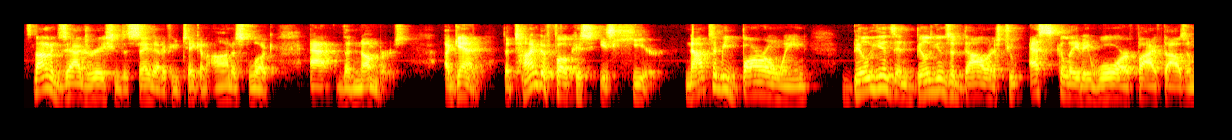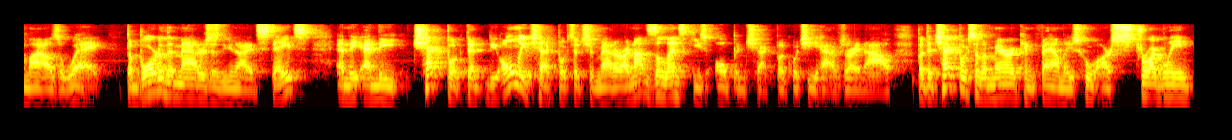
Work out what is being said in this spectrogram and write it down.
It's not an exaggeration to say that if you take an honest look at the numbers. Again, the time to focus is here, not to be borrowing billions and billions of dollars to escalate a war 5,000 miles away. The border that matters is the United States, and the and the checkbook that the only checkbooks that should matter are not Zelensky's open checkbook, which he has right now, but the checkbooks of American families who are struggling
